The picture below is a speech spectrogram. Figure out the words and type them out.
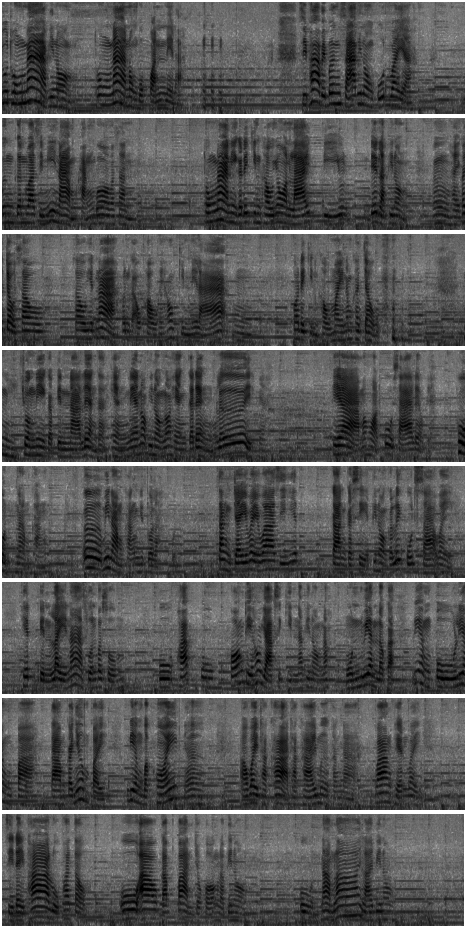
อยู่ทงหน้าพี่น้องทงหน้าหนองบกขวัญนี่ล่ะ สิพาไปเบิ่งสาพี่น้องพูดไว้อะ เบิ่งเกินว่าสิมีน้ำขังบ่ว่าซั่นทงหน้านี่ก็ได้กินเขาย้อนหลายปีอยู่เด็ดล่ะพี่น้อง เออให้เขาเจ้าเศร้าเศร้าเฮ็ดหน้าเพิ่นก็เอาเขาให้เฮากินนี่ล่ะอืมก็ได้กินเขาวใหม่น้ำข้าเจ้า นี่ช่วงนี้ก็เป็นนาแล้งก็แห้งแน่เนาะพี่น้องเนาะแห้งกระแดงเลยเนี่ยเพียมาหอดกู้สาแล้วเพียพูนน้ำขัง เออ มีน้ำขังอยู่ตัวละตั้งใจไว้ว่าสิเฮ็ดการเกษตร พี่น้องก็เลยขุดสาไว้เฮ็ดเป็นไรหน้าสวนผสมปลูกพักปลูกของที่เฮาอยากสิกินนะพี่น้องเนาะหมุนเวียนแล้วก็เลี้ยงปูเลี้ยงปลาตามกระเยิ่มไป เลี้ยงบักหอยเอาไว้ถักค่าถักขายมือข้างหน้าวางแผนไว้สีได้ผ้าลูกผ้าเต่า โอเอากับบ้านเจ้าของล่ะพี่น้อง โอ้น้ำลายหลายพี่น้อง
